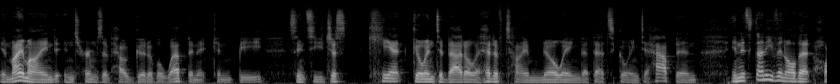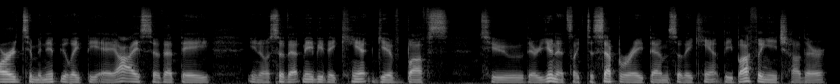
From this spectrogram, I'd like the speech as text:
in my mind in terms of how good of a weapon it can be, since you just can't go into battle ahead of time knowing that that's going to happen, and it's not even all that hard to manipulate the AI so that they, you know, so that maybe they can't give buffs to their units, like to separate them so they can't be buffing each other.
